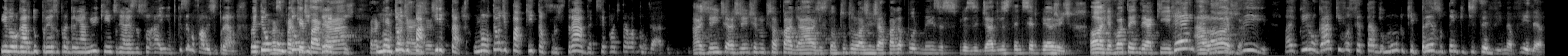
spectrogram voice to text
e no lugar do preso para ganhar R$ 1.500 da sua rainha. Por que você não fala isso para ela? Vai ter um Mas montão de pagar? sexos, Pra um montão de pagar? Já- paquita, um montão de paquita frustrada que você pode estar lá no lugar. A gente, a gente não precisa pagar, eles estão tudo lá, a gente já paga por mês esses presidiários, eles têm que servir a gente. Olha, vou atender aqui Quem a que loja. servir? Ai, que lugar que você está do mundo que preso tem que te servir, minha filha?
